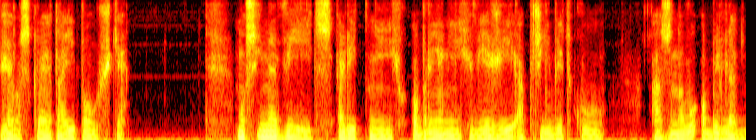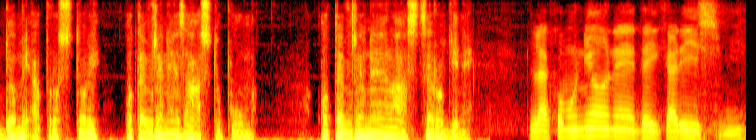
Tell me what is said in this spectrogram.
že rozkvétají pouště. Musíme výjít z elitních, obrněných věží a příbytků a znovu obydlet domy a prostory otevřené zástupům, otevřené lásce rodiny. La comunione dei carismi,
